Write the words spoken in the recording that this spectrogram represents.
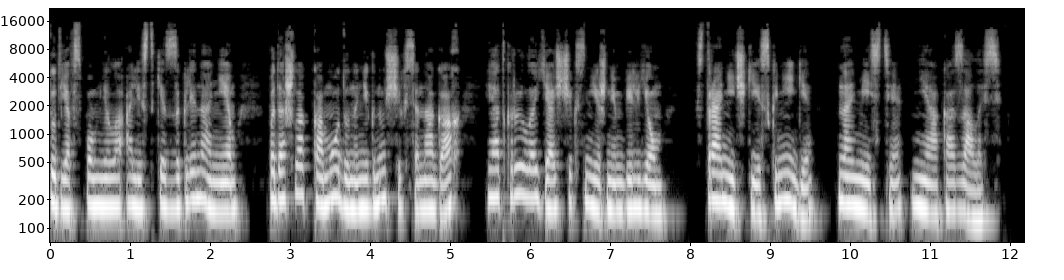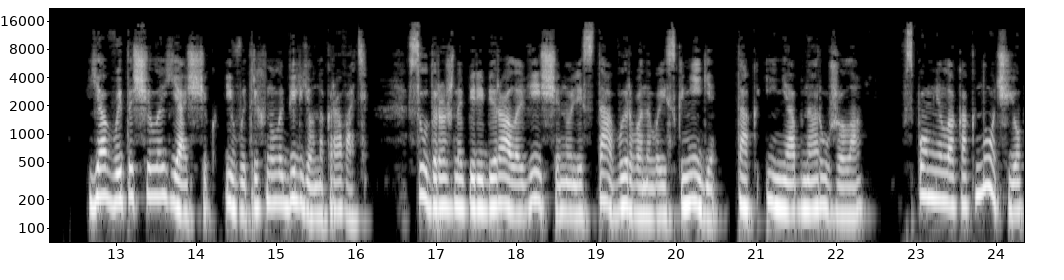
Тут я вспомнила о листке с заклинанием, подошла к комоду на негнущихся ногах и открыла ящик с нижним бельем. Странички из книги на месте не оказалось. Я вытащила ящик и вытряхнула белье на кровать. Судорожно перебирала вещи, но листа, вырванного из книги, так и не обнаружила. Вспомнила, как ночью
